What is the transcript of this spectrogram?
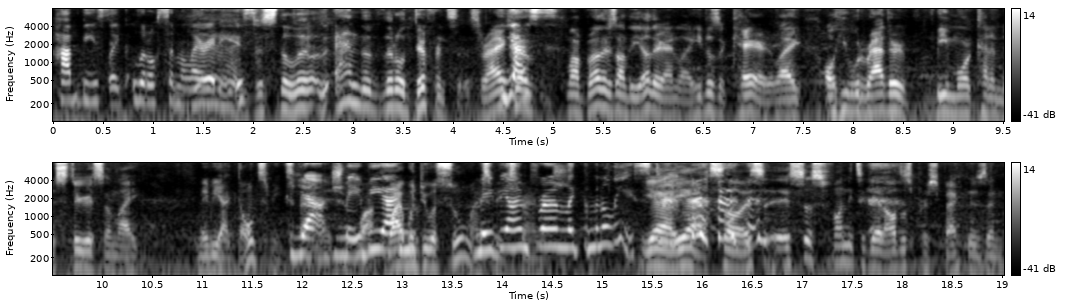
have these like little similarities. Yeah, just the little and the little differences, right? Yes. My brother's on the other end, like he doesn't care. Like, oh, he would rather be more kind of mysterious and like maybe I don't speak Spanish. Yeah, maybe why, why would you assume I speak Spanish? maybe I'm Spanish? from like the Middle East. Yeah, yeah. So it's it's just funny to get all those perspectives, and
